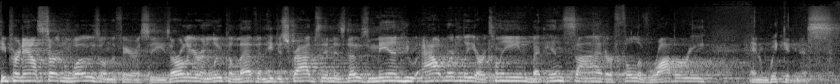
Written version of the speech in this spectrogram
He pronounced certain woes on the Pharisees. Earlier in Luke 11, he describes them as those men who outwardly are clean, but inside are full of robbery and wickedness.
